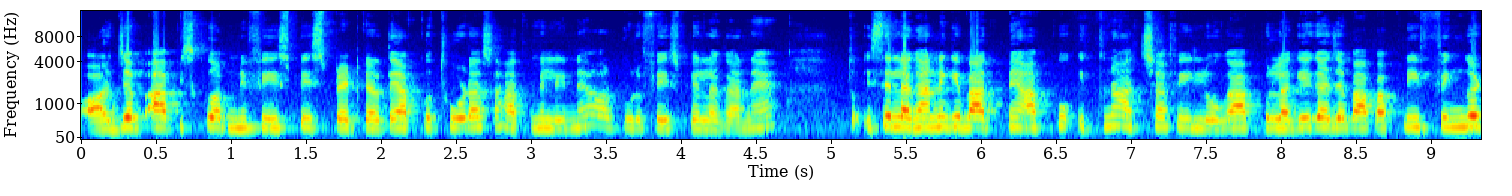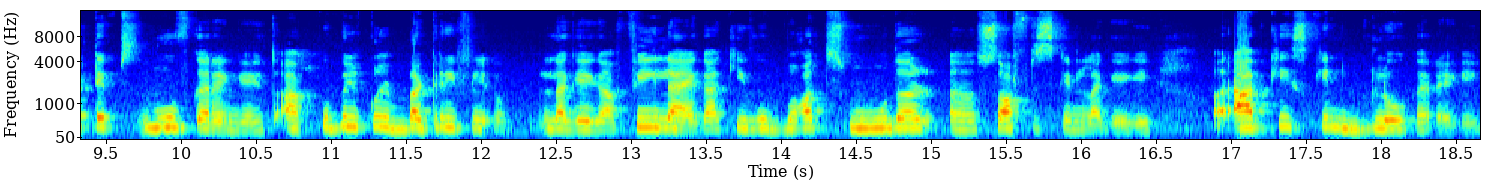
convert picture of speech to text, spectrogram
और जब आप इसको अपने फेस पे स्प्रेड करते हैं, आपको थोड़ा सा हाथ में लेना है और पूरे फेस पे लगाना है तो इसे लगाने के बाद में आपको इतना अच्छा फील होगा, आपको लगेगा जब आप अपनी फिंगर टिप्स मूव करेंगे तो आपको बिल्कुल बटरी लगेगा फील आएगा कि वो बहुत स्मूथ और सॉफ्ट स्किन लगेगी और आपकी स्किन ग्लो करेगी।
